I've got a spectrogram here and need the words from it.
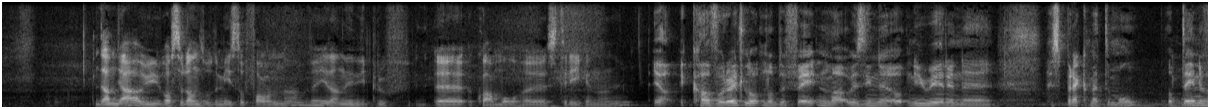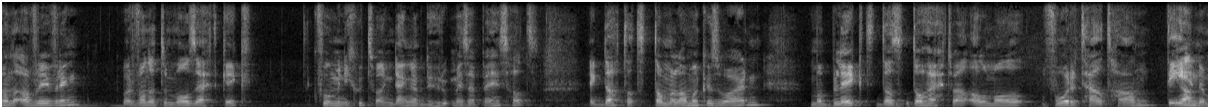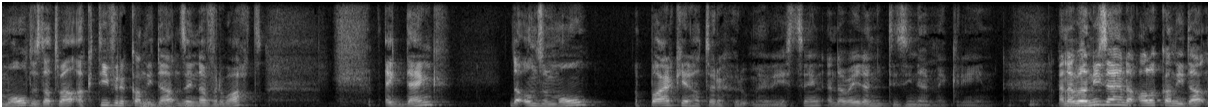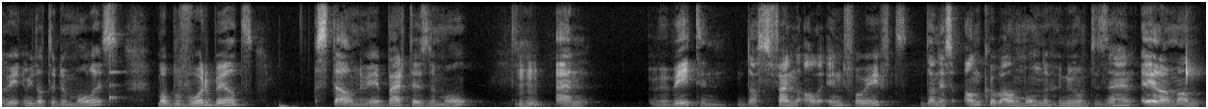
Dan ja, wie was er dan zo de meest opvallende naam, vind je dan in die proef eh, qua mol gestreken dan? Hè? Ja, ik ga vooruitlopen op de feiten, maar we zien eh, opnieuw weer een eh, gesprek met de mol op het einde van de aflevering, waarvan het de mol zegt, kijk, ik voel me niet goed, want ik denk dat ik de groep mis heb ingeschat. Ik dacht dat het tamme lammetjes waren, maar blijkt dat ze toch echt wel allemaal voor het geld gaan tegen Ja. de mol, dus dat wel actievere kandidaten zijn dan verwacht. Ik denk dat onze mol een paar keer had teruggeroepen geweest zijn en dat wij dat niet te zien hebben gekregen. En dat wil niet zeggen dat alle kandidaten weten wie dat er de mol is, maar bijvoorbeeld, stel nu, Bert is de mol Mhm. en we weten dat Sven alle info heeft, dan is Anke wel mondig genoeg om te zeggen: hé hey, man,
